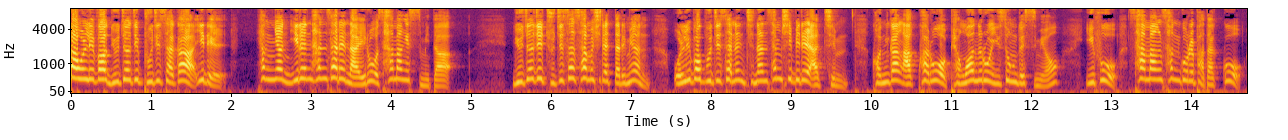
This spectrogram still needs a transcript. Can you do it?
쉴라 올리버 뉴저지 부지사가 1일 향년 71살의 나이로 사망했습니다. 뉴저지 주지사 사무실에 따르면 올리버 부지사는 지난 31일 아침 건강 악화로 병원으로 이송됐으며 이후 사망 선고를 받았고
